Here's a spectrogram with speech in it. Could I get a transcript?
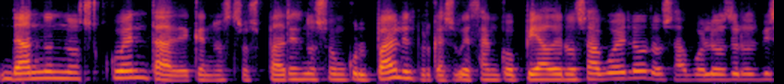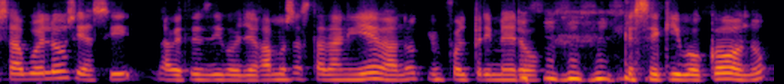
dándonos cuenta de que nuestros padres no son culpables, porque a su vez han copiado de los abuelos, los abuelos de los bisabuelos, y así, a veces digo, llegamos hasta Dan y Eva, ¿no? ¿Quién fue el primero que se equivocó, ¿no?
